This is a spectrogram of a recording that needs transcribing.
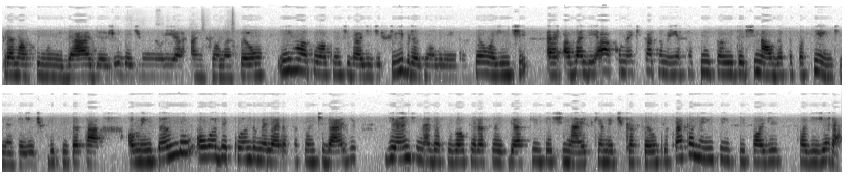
para a nossa imunidade, ajuda a diminuir a, a, inflamação. Em relação à quantidade de fibras na alimentação, a gente é, avaliar como é que está também essa função intestinal dessa paciente, né? Se a gente precisa estar tá aumentando ou adequando melhor essa quantidade diante né, dessas alterações gastrointestinais que a medicação, que o tratamento em si pode, pode gerar.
